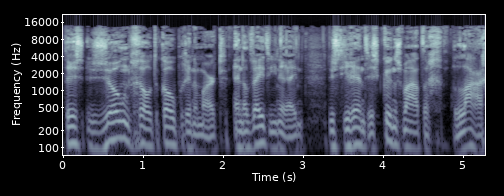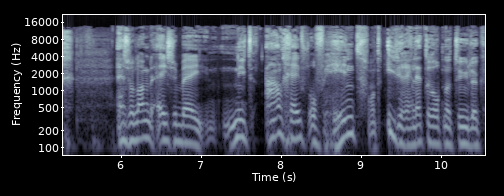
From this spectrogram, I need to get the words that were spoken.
Er is zo'n grote koper in de markt. En dat weet iedereen. Dus die rente is kunstmatig laag. En zolang de ECB niet aangeeft of hint, want iedereen let erop natuurlijk,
